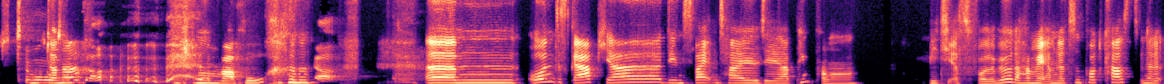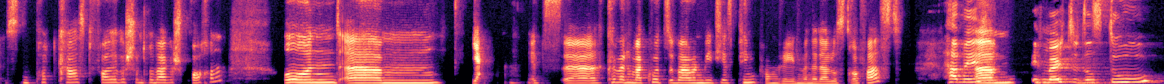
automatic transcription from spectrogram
Stimmung danach. äh, die Stimmung war hoch. ähm, und es gab ja den zweiten Teil der Ping-Pong. BTS-Folge. Da haben wir ja im letzten Podcast, in der letzten Podcast-Folge schon drüber gesprochen. Und ähm, ja, jetzt äh, können wir noch mal kurz über ein BTS Ping-Pong reden, wenn du da Lust drauf hast. Habe ich. Ähm, Ich möchte, dass du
